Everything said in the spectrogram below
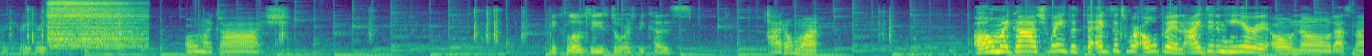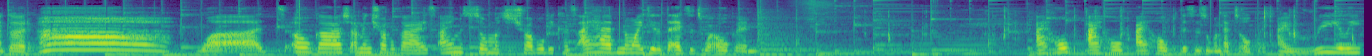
hurry, hurry, hurry. Oh my gosh. Let me close these doors because I don't want... Oh my gosh, wait, the, the exits were open. I didn't hear it. Oh no, that's not good. what? Oh gosh, I'm in trouble, guys. I am in so much trouble because I had no idea that the exits were open. I hope, I hope, I hope this is the one that's open. I really,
